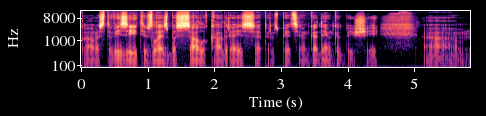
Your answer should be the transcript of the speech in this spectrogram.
pāvesta vizīti uz Lesbas salu kādreiz pirms pieciem gadiem, kad bija šī um,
